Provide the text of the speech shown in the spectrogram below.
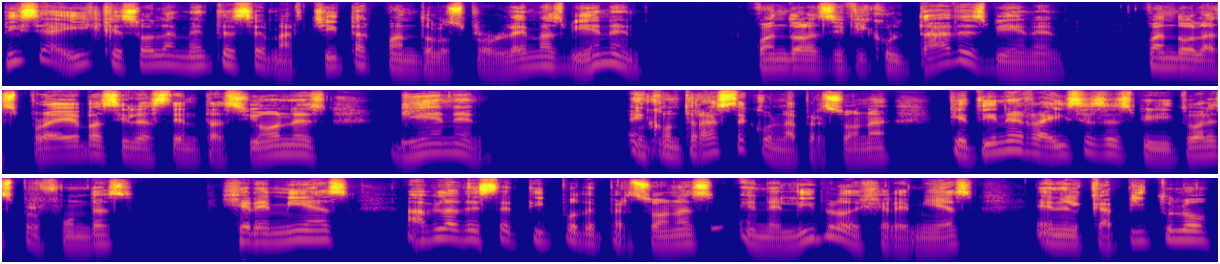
dice ahí que solamente se marchita cuando los problemas vienen, cuando las dificultades vienen, cuando las pruebas y las tentaciones vienen. En contraste con la persona que tiene raíces espirituales profundas, Jeremías habla de este tipo de personas en el libro de Jeremías en el capítulo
